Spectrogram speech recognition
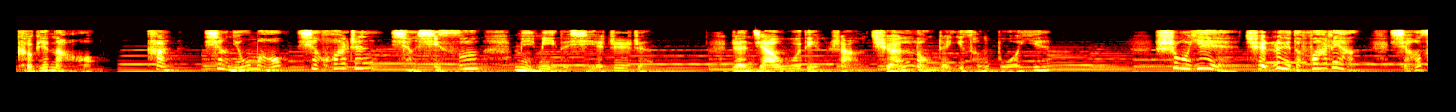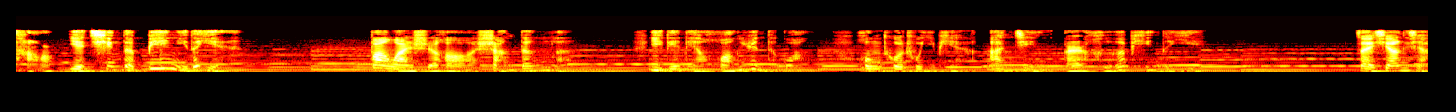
可别恼。看，像牛毛，像花针，像细丝，密密的斜织着。人家屋顶上全笼着一层薄烟，树叶却绿得发亮，小草也青得逼你的眼。傍晚时候上灯了，一点点黄晕的光，烘托出一片安静而和平的夜。在乡下，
